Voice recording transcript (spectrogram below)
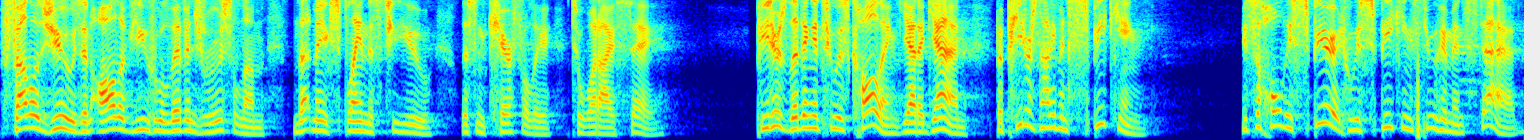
Fellow Jews, and all of you who live in Jerusalem, let me explain this to you. Listen carefully to what I say. Peter's living into his calling yet again, but Peter's not even speaking. It's the Holy Spirit who is speaking through him instead.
